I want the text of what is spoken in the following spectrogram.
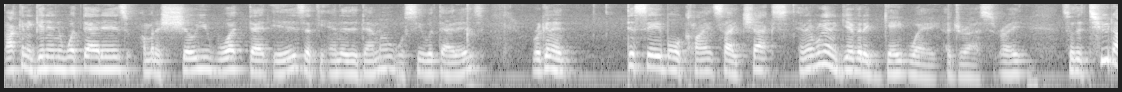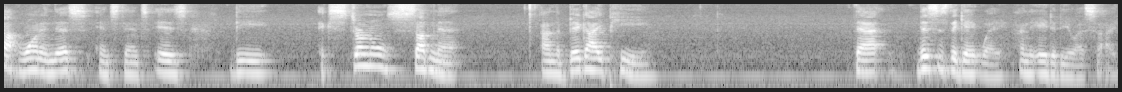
not going to get into what that is. I'm going to show you what that is at the end of the demo. We'll see what that is. We're going to disable client-side checks, and then we're going to give it a gateway address, right? So the 2.1 in this instance is the external subnet on the big IP that this is the gateway on the AWS side.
